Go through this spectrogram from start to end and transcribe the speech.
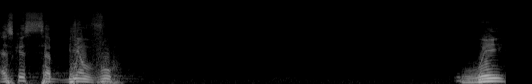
Est-ce que c'est bien vous? Oui,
